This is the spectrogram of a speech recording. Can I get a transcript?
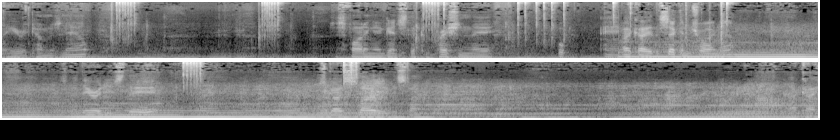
Here it comes now. Just fighting against the compression there. Oh, okay, the second try now. So there it is there. Just go slowly this time. Okay.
